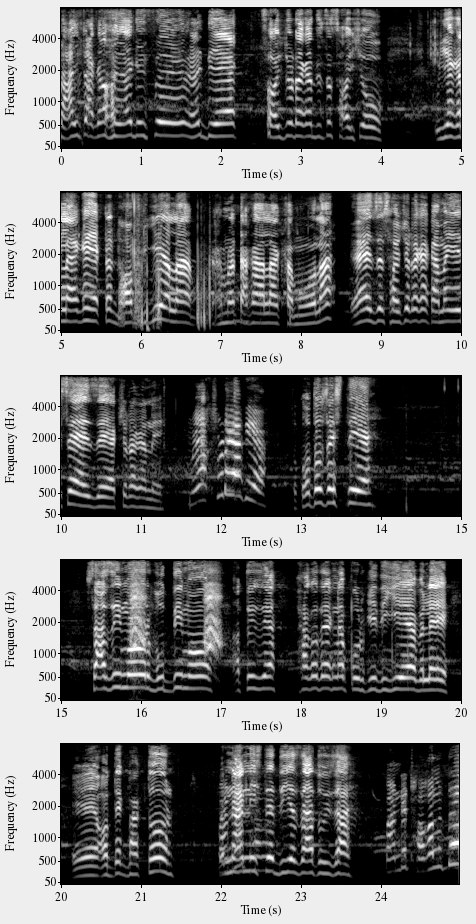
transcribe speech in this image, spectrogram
নাই টাকা হয়ে গেছে। এই দেখ ছয়শো টাকা দিচ্ছে ছয়শো। উইয়ে গেলে আগে একটা ঢপ দিয়ে এলাম। আমরা টাকা এলা খামো ওলা। এই যে ছয়শো টাকা কামাই এই যে একশো টাকা নে। একশো টাকা কে? তো কত চাইতে সাজি মোর বুদ্ধি মোর আর তুই যে ফাগত এক না পুরকি দিয়ে বেলে অর্ধেক ভাগ তোর। না নিচতে দিয়ে যা তুই যা। পান্ডে ঠকালো তো।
